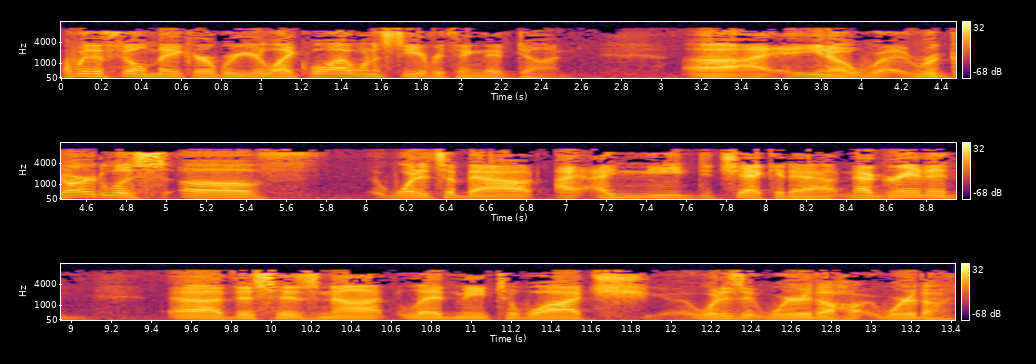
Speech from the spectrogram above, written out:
with a filmmaker, where you're like, well, I want to see everything they've done. Uh, I, you know, re- regardless of what it's about, I, I need to check it out. Now, granted, uh, this has not led me to watch what is it? Where the Heart- where the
